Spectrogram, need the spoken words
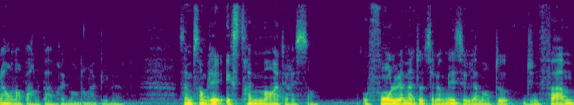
Là, on n'en parle pas vraiment dans la Bible. Ça me semblait extrêmement intéressant. Au fond, le lamento de Salomé, c'est le lamento d'une femme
